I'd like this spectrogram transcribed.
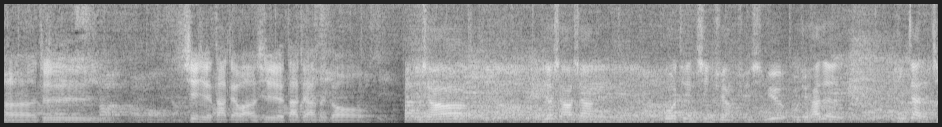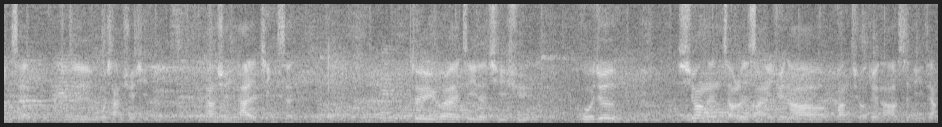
呃，就是谢谢大家吧，谢谢大家能够。我想要比较想要向郭天信学长学习，因为我觉得他的拼战的精神就是我想学习的，想学习他的精神。对于未来自己的期许，我就希望能早日上一军，然后帮球队拿到胜利这样。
